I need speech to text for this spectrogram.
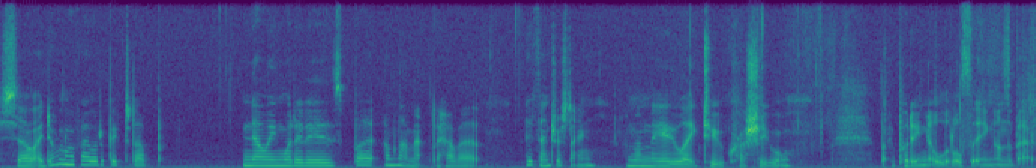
So I don't know if I would have picked it up knowing what it is, but I'm not mad that I have it. It's interesting. And then they like to crush you by putting a little thing on the back.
